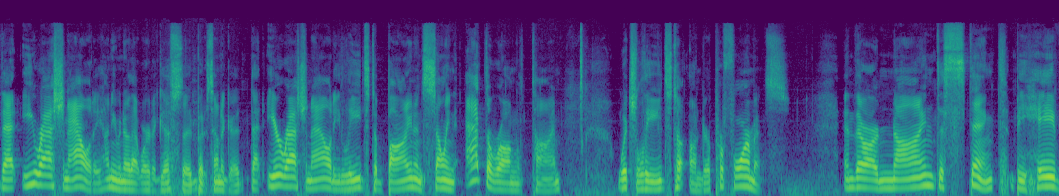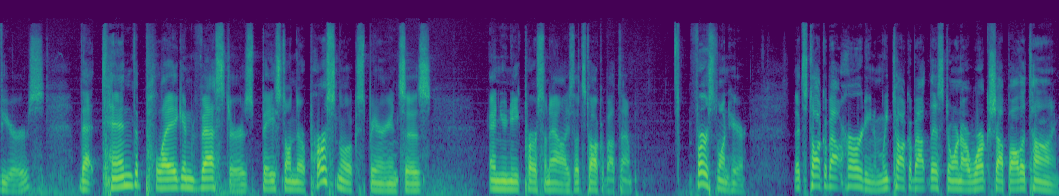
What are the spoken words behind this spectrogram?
That irrationality, I don't even know that word existed, but it sounded good. That irrationality leads to buying and selling at the wrong time, which leads to underperformance. And there are nine distinct behaviors that tend to plague investors based on their personal experiences and unique personalities. Let's talk about them. First one here. Let's talk about herding, and we talk about this during our workshop all the time.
